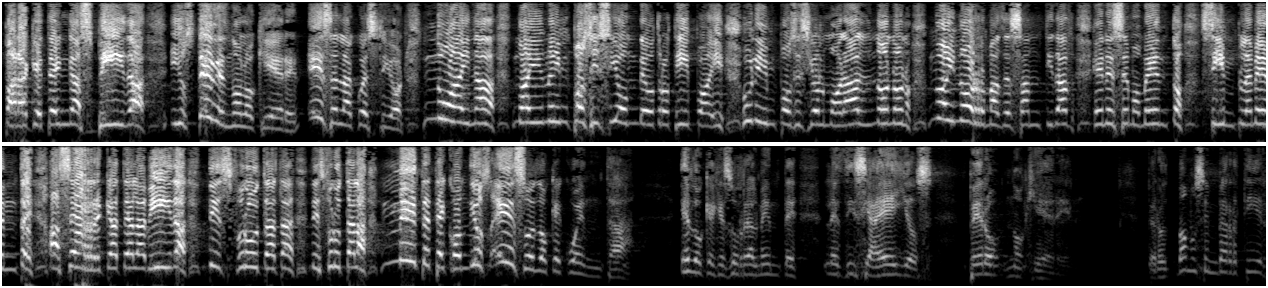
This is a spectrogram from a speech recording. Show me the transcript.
para que tengas vida y ustedes no lo quieren. Esa es la cuestión. No hay nada, no hay una imposición de otro tipo ahí, una imposición moral, no, no, no, no hay normas de santidad en ese momento Simplemente acércate a la vida, disfrútala, disfrútala, métete con Dios. Eso es lo que cuenta. Es lo que Jesús realmente les dice a ellos, pero no quieren. Pero vamos a invertir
